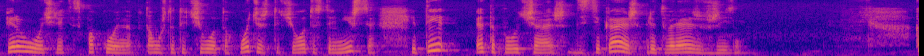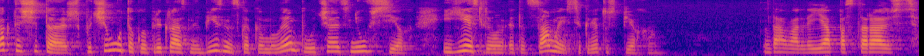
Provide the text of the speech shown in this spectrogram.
в первую очередь спокойно, потому что ты чего-то хочешь, ты чего-то стремишься, и ты это получаешь, достигаешь, притворяешь в жизнь. Как ты считаешь, почему такой прекрасный бизнес, как MLM, получается не у всех? И есть ли он этот самый секрет успеха? Да, Валя, я постараюсь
